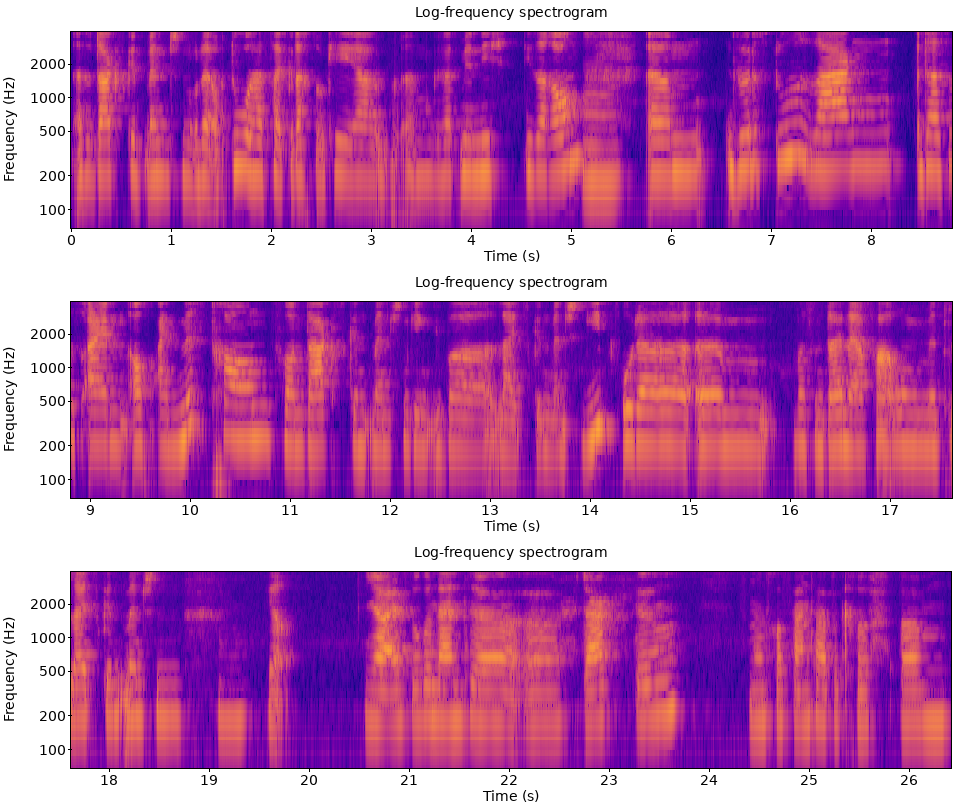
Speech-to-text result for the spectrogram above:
also Dark-Skinned Menschen oder auch du hast halt gedacht, so, okay, ja, ähm, gehört mir nicht dieser Raum. Mhm. Ähm, würdest du sagen, dass es ein, auch ein Misstrauen von Dark-Skinned Menschen gegenüber Light-Skinned Menschen gibt? Oder ähm, was sind deine Erfahrungen mit Light-Skinned Menschen? Ja. Ja, als sogenannte äh, Dark Skin ist ein interessanter Begriff. Ähm,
